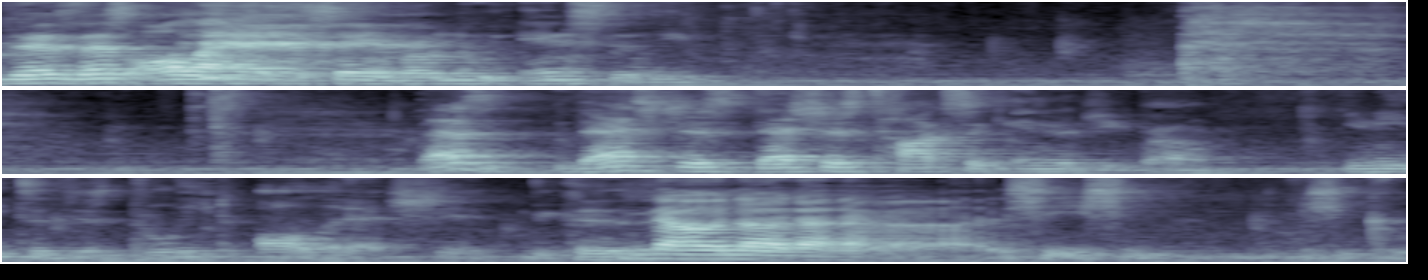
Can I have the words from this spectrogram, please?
That's that's all I had to say, bro. Knew instantly. That's that's just that's just toxic energy, bro. You need to just delete all of that shit because no, no, no, no, no. She, she, she cool.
